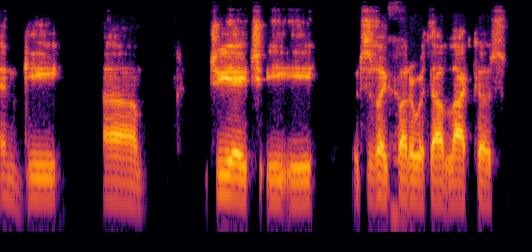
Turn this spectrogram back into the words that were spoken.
and ghee, um, G H E E, which is like yeah. butter without lactose.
